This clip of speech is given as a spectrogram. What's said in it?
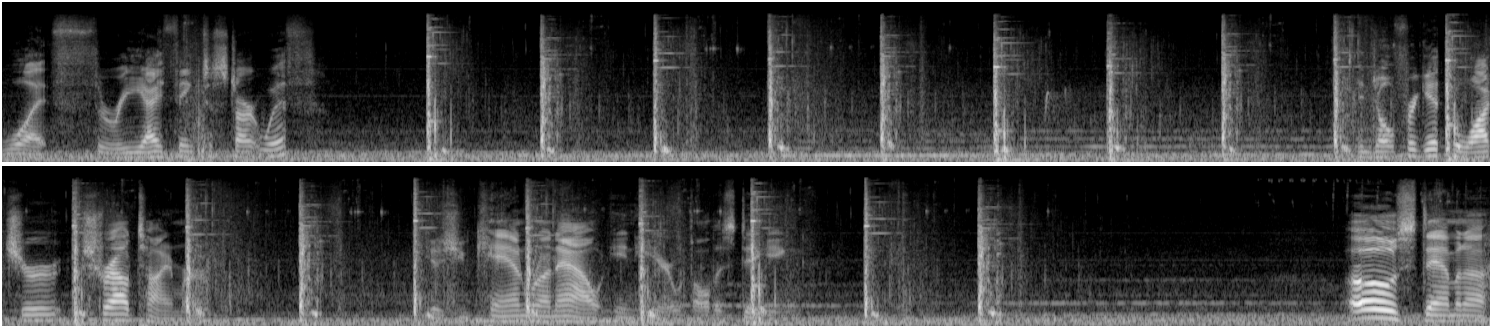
what, three, I think, to start with? Don't forget to watch your shroud timer because you can run out in here with all this digging. Oh, stamina.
